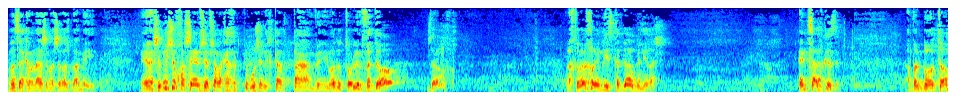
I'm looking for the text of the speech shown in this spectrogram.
לא זה הכוונה של מה שרשב"ם מעיד. אלא שמישהו חושב שאפשר לקחת פירוש שנכתב פעם וללמוד אותו לבדו, זה לא נכון. אנחנו לא יכולים להסתדר בלי רש"י. אין צד כזה. אבל באותו,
